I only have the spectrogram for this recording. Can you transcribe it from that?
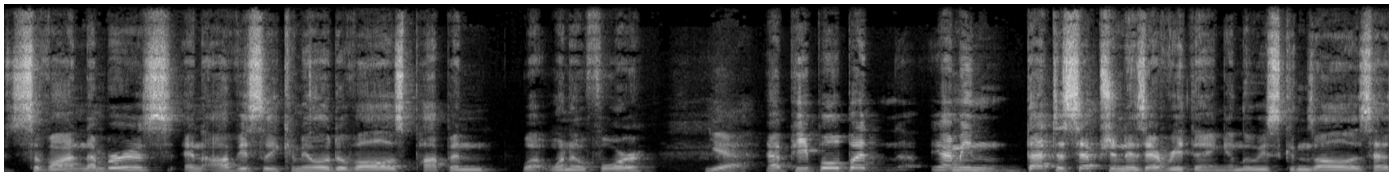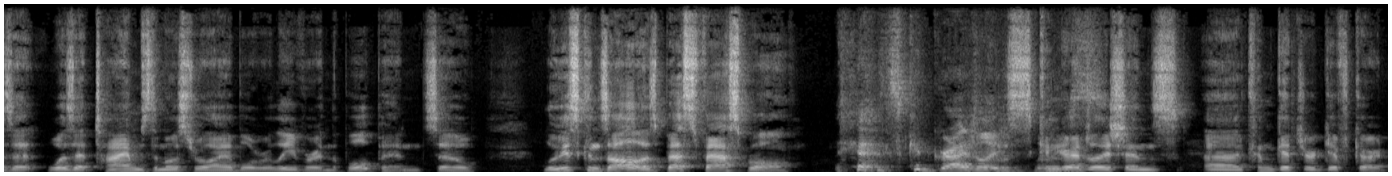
savant numbers, and obviously Camilo Doval is popping what 104 Yeah, at people. But yeah, I mean that deception is everything, and Luis Gonzalez has at, was at times the most reliable reliever in the bullpen. So Luis Gonzalez, best fastball. yes. Congratulations. Congratulations! Uh, come get your gift card.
